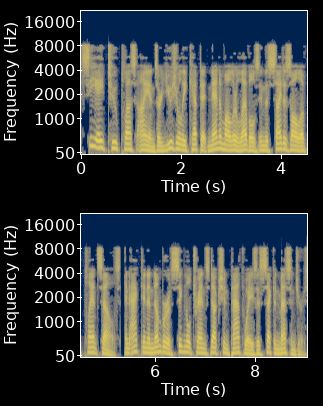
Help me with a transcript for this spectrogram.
Ca2 ions are usually kept at nanomolar levels in the cytosol of plant cells, and act in a number of signal transduction pathways as second messengers.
